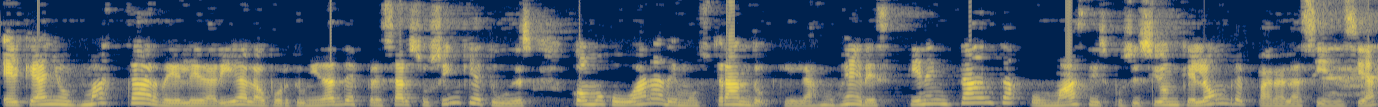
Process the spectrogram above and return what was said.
el que años más tarde le daría la oportunidad de expresar sus inquietudes como cubana demostrando que las mujeres tienen tanta o más disposición que el hombre para la ciencia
